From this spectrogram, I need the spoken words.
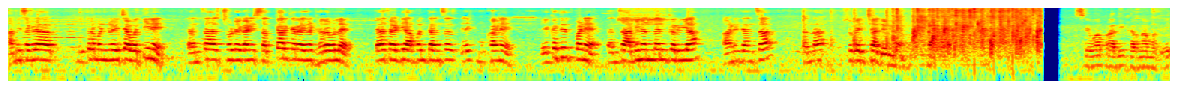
आम्ही सगळ्या मित्रमंडळीच्या वतीने त्यांचा आज छोटेखानी सत्कार करायचं ठरवलंय. त्यासाठी आपण त्यांचं एक मुखाने एकत्रितपणे त्यांचं अभिनंदन करूया आणि त्यांचा त्यांना शुभेच्छा देऊया. सेवा प्राधिकरणामध्ये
